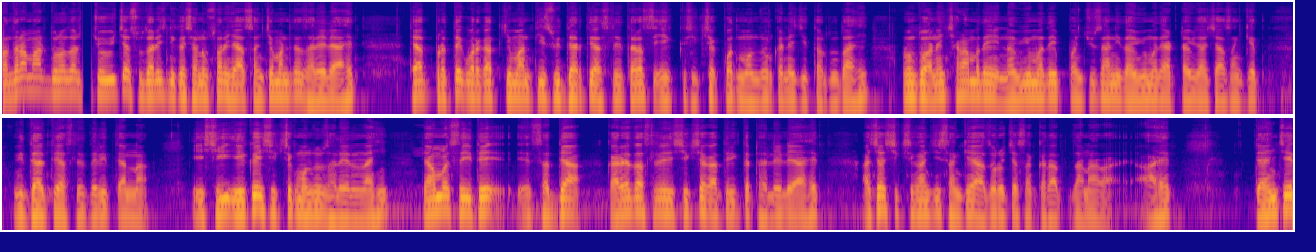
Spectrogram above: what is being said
पंधरा मार्च दोन हजार चोवीसच्या सुधारित निकषानुसार ह्या संचमान्यता झालेल्या आहेत. त्यात प्रत्येक वर्गात किमान तीस विद्यार्थी असले तरच एक शिक्षकपद मंजूर करण्याची तरतूद आहे. परंतु अनेक शाळांमध्ये नववीमध्ये पंचवीस आणि दहावीमध्ये अठ्ठावीस अशा संख्येत विद्यार्थी असले तरी त्यांना ए शि एकही शिक्षक मंजूर झालेला नाही. त्यामुळेच इथे सध्या कार्यरत असलेले शिक्षक अतिरिक्त ठरलेले आहेत. अशा शिक्षकांची संख्या हजारोच्या संकरात जाणार आहेत. त्यांचे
